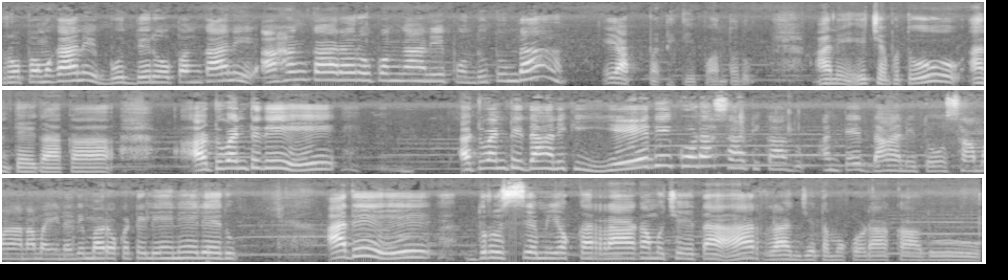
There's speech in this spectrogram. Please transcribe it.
రూపం కానీ బుద్ధి రూపం కానీ అహంకార రూపం కానీ పొందుతుందా? ఎప్పటికీ పొందదు అని చెబుతూ అంతేగాక అటువంటిది అటువంటి దానికి ఏది కూడా సాటి కాదు. అంటే దానితో సమానమైనది మరొకటి లేనే లేదు. అది దృశ్యం యొక్క రాగము చేత రంజితము కూడా కాదు.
